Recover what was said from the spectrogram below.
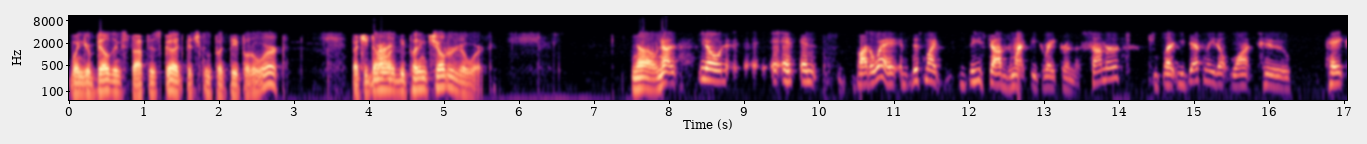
when you're building stuff is good because you can put people to work. But you don't right. want to be putting children to work. No, not you know, and and by the way, this might these jobs might be great during the summer, but you definitely don't want to take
